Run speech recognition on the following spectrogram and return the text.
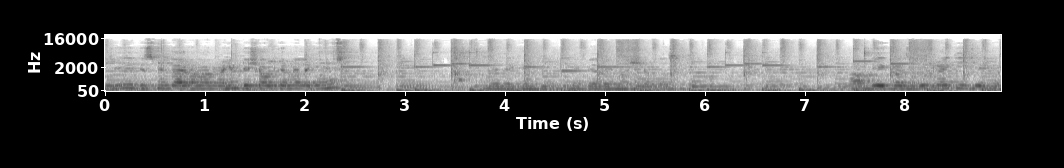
जी बिस्मिल्लाहिर्रहमानिर्रहीम डिश आउट करने लगे हैं। ये देखें जी, कितने प्यारे हैं माशाल्लाह से। आप भी एक बार ज़रूर ट्राई कीजिएगा।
